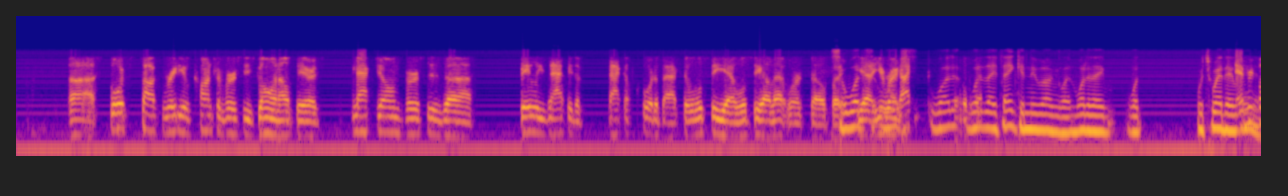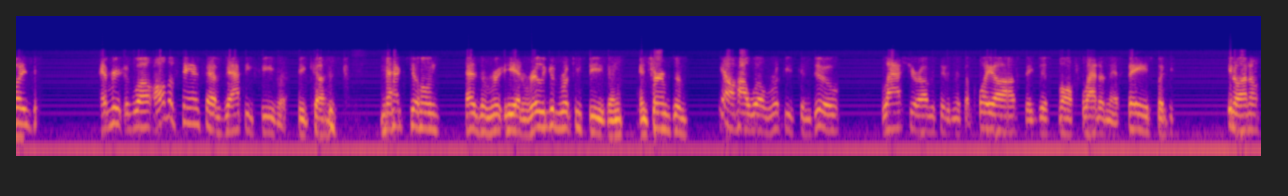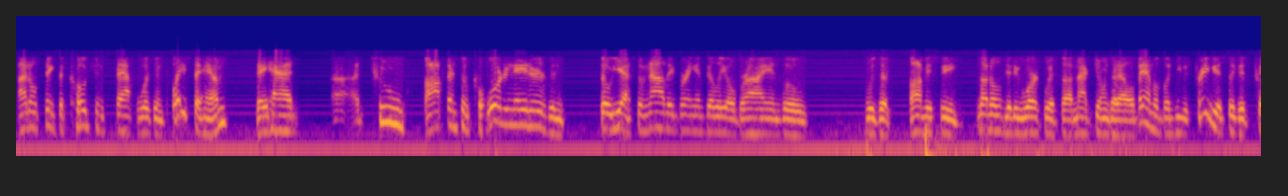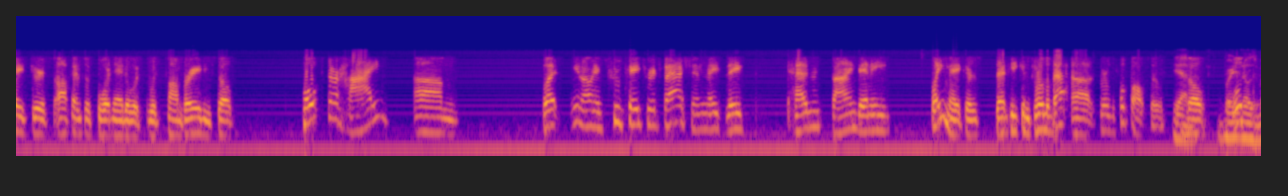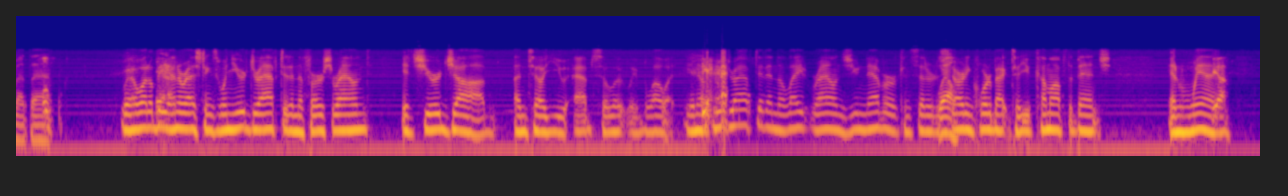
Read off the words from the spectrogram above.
uh, sports talk radio controversies going out there. It's Mac Jones versus uh, Bailey Zappe, the backup quarterback. So we'll see. Yeah, we'll see how that works out. But so what's, yeah, you're right. I, What what do they think in New England? What do they what? Which way they everybody's every well, all the fans have Zappe fever because Mac Jones has a he had a really good rookie season in terms of you know how well rookies can do. Last year, obviously, they missed the playoffs. They just fall flat on their face. But you know, I don't I don't think the coaching staff was in place for him. They had uh, two offensive coordinators, and so yeah. So now they bring in Billy O'Brien, who was a obviously not only did he work with uh, Mac Jones at Alabama, but he was previously the Patriots offensive coordinator with with Tom Brady. So hopes are high. Um, but you know, in true Patriot fashion, they they hasn't signed any playmakers that he can throw the bat, uh, throw the football to. Yeah. So Brady we'll- knows about that. we'll- Well, what'll be Yeah. interesting is when you're drafted in the first round it's your job until you absolutely blow it. You know, if you're drafted in the late rounds, you never considered a Well- starting quarterback till you come off the bench and win. Yeah.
